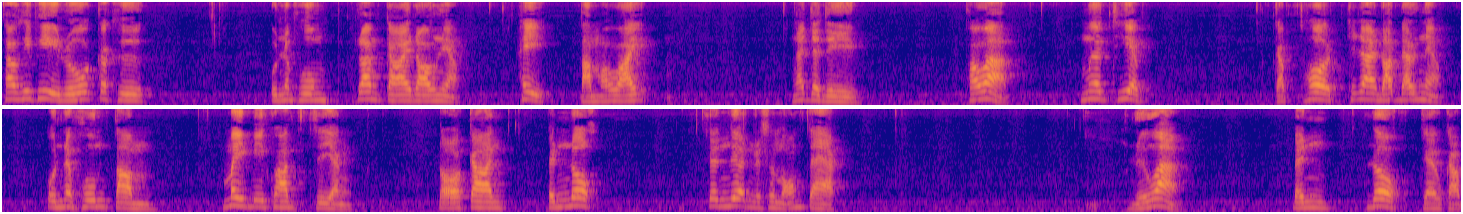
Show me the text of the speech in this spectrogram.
เท่าที่พี่รู้ก็คือ อุณหภูมิ ร่างกายเราเนี่ยให้ต่ำเอาไว้น่าจะดี เพราะว่าเมื่อเทียบกับโทษที่ได้รับแล้วเนี่ย อุณหภูมิต่ำไม่มีความเสี่ยง ต่อการเป็นโรคเส้นเลือดในสมองแตก หรือว่าเป็นโรคเกี่ยวกับ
